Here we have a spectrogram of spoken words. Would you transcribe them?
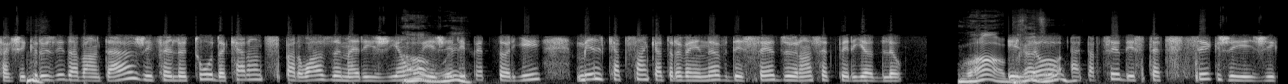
Fait que j'ai hmm. creusé davantage, j'ai fait le tour de 46 paroisses de ma région ah et j'ai répertorié 1489 décès durant cette période-là. Wow, et là, à partir des statistiques, j'ai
